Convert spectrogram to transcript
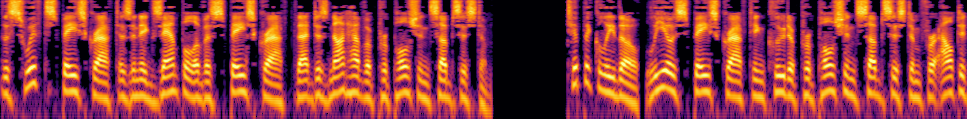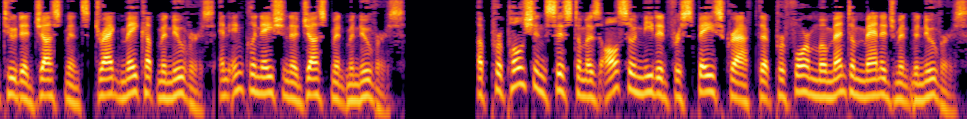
The Swift spacecraft is an example of a spacecraft that does not have a propulsion subsystem. Typically though, LEO spacecraft include a propulsion subsystem for altitude adjustments drag makeup maneuvers and inclination adjustment maneuvers. A propulsion system is also needed for spacecraft that perform momentum management maneuvers.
